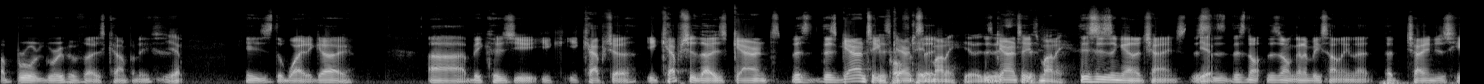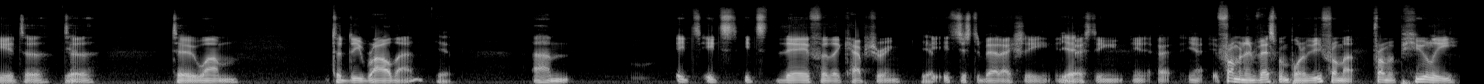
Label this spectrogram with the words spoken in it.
a, a broad group of those companies Yep. is the way to go. Uh, because you, you you capture you capture those guarant there's there's guaranteed There's guaranteed there. money. Yeah, there's, there's- guaranteed there's money. This isn't going to change. This Yep. is, there's not there's not going to be something that, that changes here to to to um to derail that. Yep. Um, it's it's it's there for the capturing. Yep. It's just about actually investing. In, uh, you know, from an investment point of view, from a from a purely,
